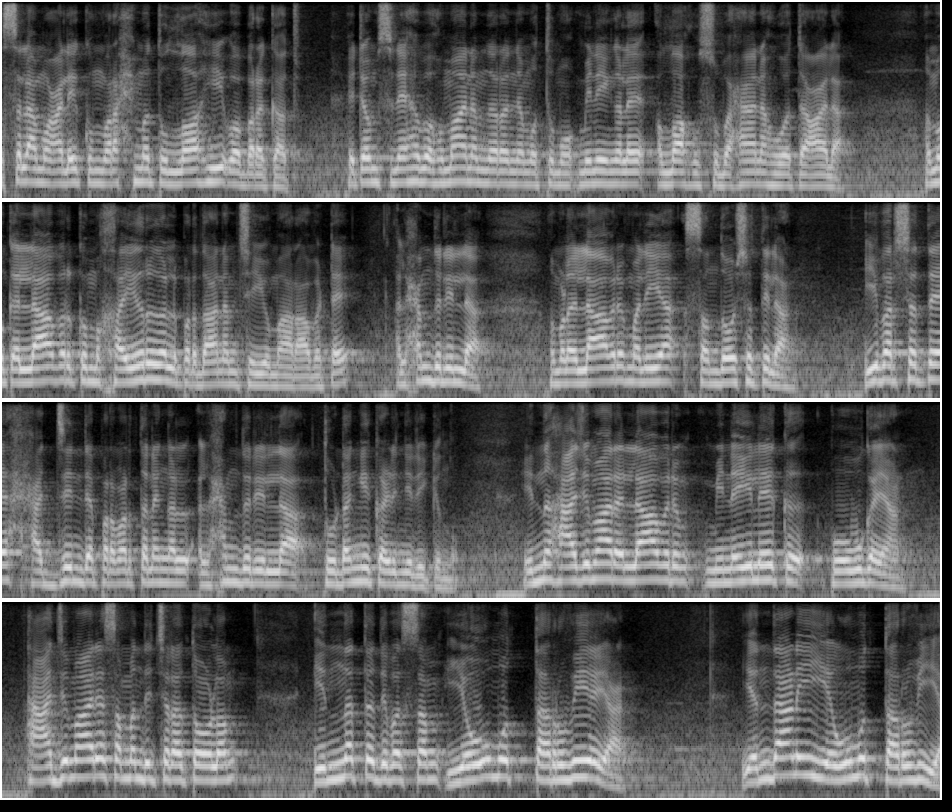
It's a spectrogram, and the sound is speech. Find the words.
അസ്സാം വലൈക്കും വറഹമത്തല്ലാഹി വബർക്കാത്തു ഏറ്റവും സ്നേഹ ബഹുമാനം നിറഞ്ഞ മുത്തുമു മിനിങ്ങളെ അള്ളാഹു സുബഹാനഹുവ താല നമുക്കെല്ലാവർക്കും ഹൈറുകൾ പ്രദാനം ചെയ്യുമാറാവട്ടെ. അലഹമില്ല നമ്മളെല്ലാവരും വലിയ സന്തോഷത്തിലാണ്. ഈ വർഷത്തെ ഹജ്ജിന്റെ പ്രവർത്തനങ്ങൾ അലഹമില്ല തുടങ്ങിക്കഴിഞ്ഞിരിക്കുന്നു. ഇന്ന് ഹാജിമാരെല്ലാവരും മിനയിലേക്ക് പോവുകയാണ്. ഹാജിമാരെ സംബന്ധിച്ചിടത്തോളം ഇന്നത്തെ ദിവസം യൗമു തർവിയയാണ് എന്താണ് ഈ യൗമു തർവിയ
